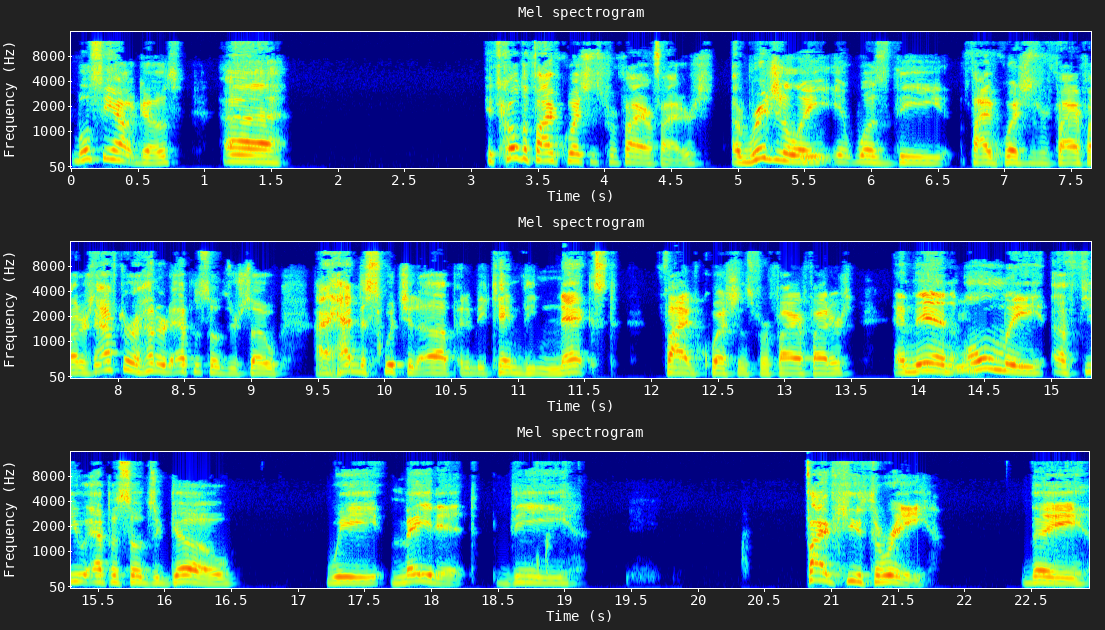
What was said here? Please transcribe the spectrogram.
we'll see how it goes. Uh, it's called the five questions for firefighters. Originally, mm-hmm. it was the five questions for firefighters. After 100 episodes or so, I had to switch it up and it became the next five questions for firefighters. And then mm-hmm. only a few episodes ago, we made it the 5Q3, the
